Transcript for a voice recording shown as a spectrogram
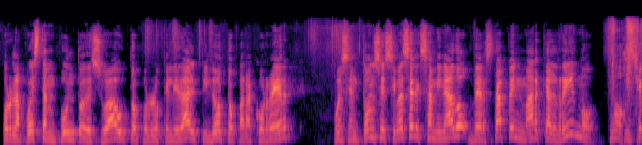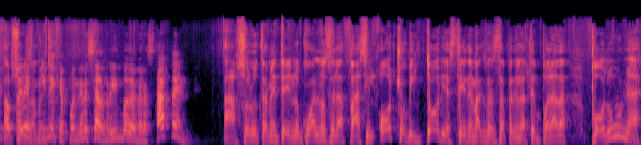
por la puesta en punto de su auto, por lo que le da al piloto para correr, pues entonces si va a ser examinado, Verstappen marca el ritmo. y Checo Pérez tiene que ponerse al ritmo de Verstappen. Absolutamente, en lo cual no será fácil. Ocho victorias tiene Max Verstappen en la temporada por una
